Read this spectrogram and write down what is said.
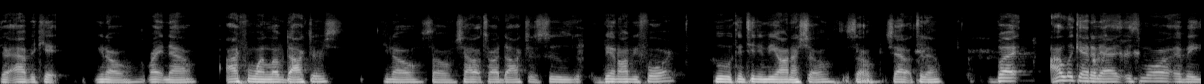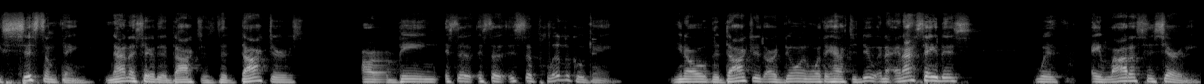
their advocate. You know, right now, I for one love doctors. You know, so shout out to our doctors who've been on before, who will continue to be on our show. So shout out to them. But I look at it as it's more of a system thing, not necessarily the doctors. The doctors are being it's a it's a it's a political game. You know, the doctors are doing what they have to do. And, and I say this with a lot of sincerity.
